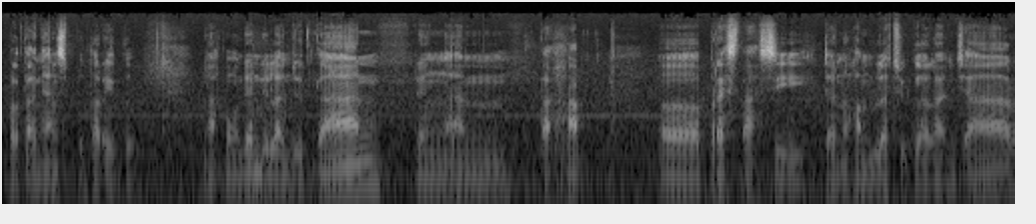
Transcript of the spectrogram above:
pertanyaan seputar itu. Nah, kemudian dilanjutkan dengan tahap e, prestasi dan alhamdulillah juga lancar.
